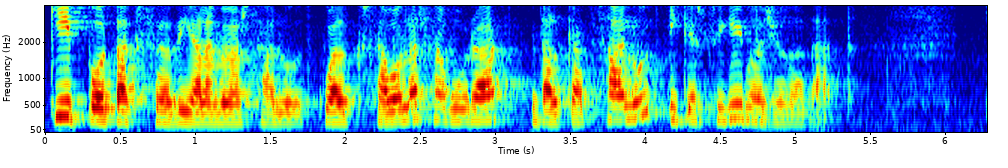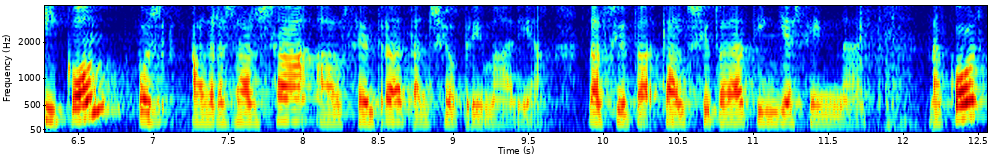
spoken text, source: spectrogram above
Qui pot accedir a la meva salut? Qualsevol assegurat del CatSalut i que sigui major d'edat. I com? Pues, Adreçar-se al centre d'atenció primària, del ciutadà, que el ciutadà tingui assignat. D'acord?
